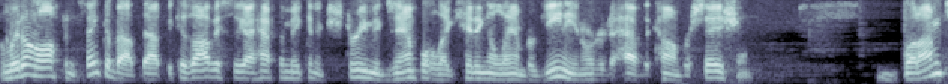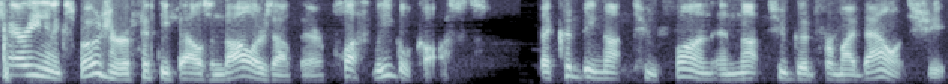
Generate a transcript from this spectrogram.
And we don't often think about that because obviously I have to make an extreme example like hitting a Lamborghini in order to have the conversation. But I'm carrying an exposure of $50,000 out there plus legal costs that could be not too fun and not too good for my balance sheet.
